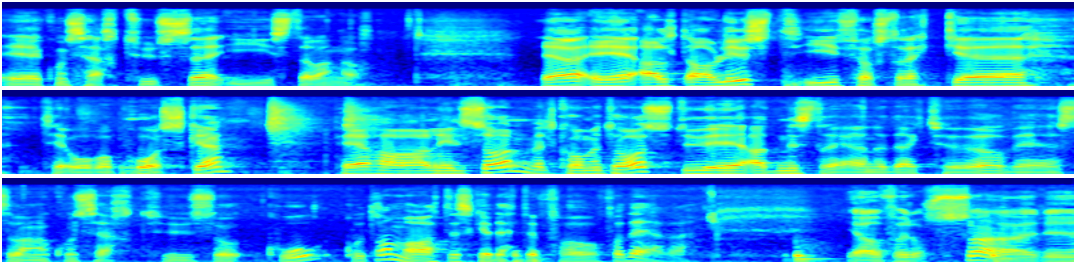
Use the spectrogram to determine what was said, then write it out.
er Konserthuset i Stavanger. Der er alt avlyst i første rekke til over påske. Per Harald Nilsson, velkommen til oss. Du er administrerende direktør ved Stavanger konserthus og kor. Hvor dramatisk er dette for, for dere? Ja, for oss er det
